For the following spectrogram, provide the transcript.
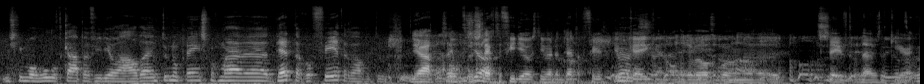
misschien wel 100k per video haalde. En toen opeens nog maar eh, 30 of 40 af en toe. Ja, Dat is klopt. De slechte video's die werden 30, 40 keer Ja. bekeken en andere wel gewoon eh 70.000 keer. We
